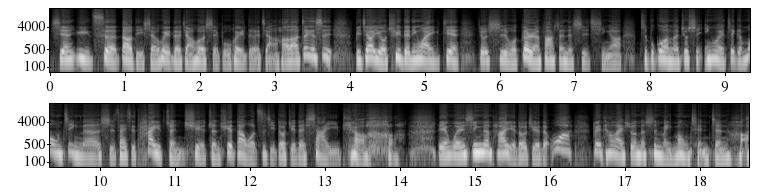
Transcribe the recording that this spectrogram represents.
先预测到底谁会得奖或谁不会得奖。好了，这个是比较有趣的另外一件，就是我个人发生的。事情啊，只不过呢，就是因为这个梦境呢实在是太准确，准确到我自己都觉得吓一跳，连文心呢他也都觉得哇，对他来说呢是美梦成真哈。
